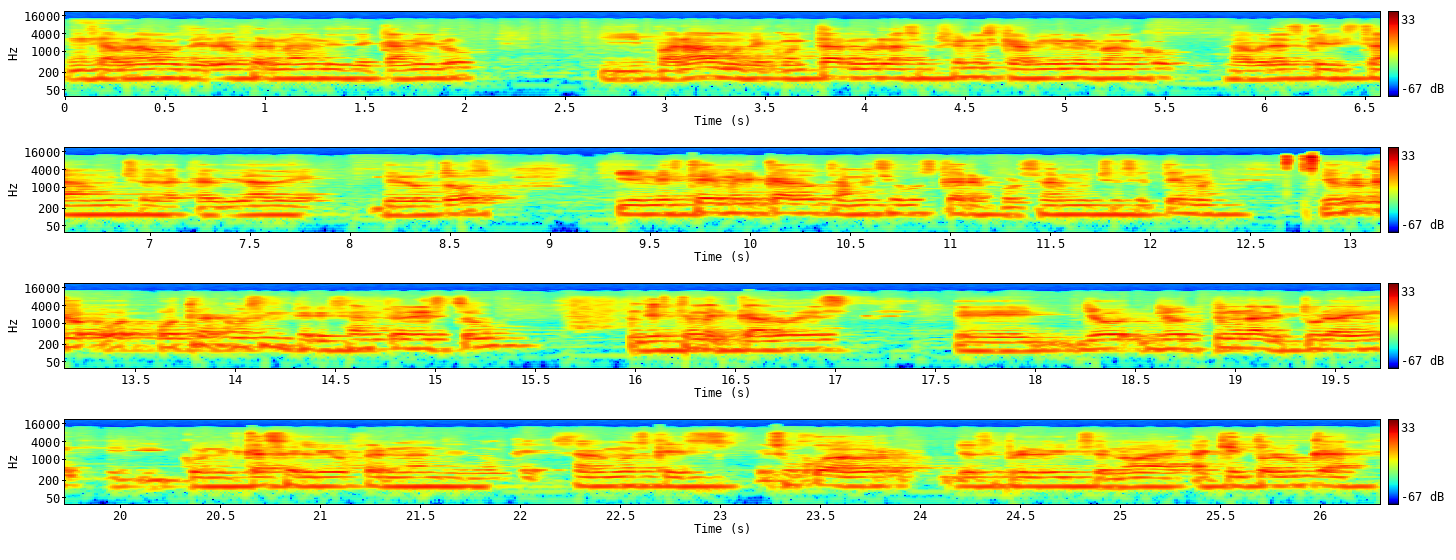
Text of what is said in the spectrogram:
Si hablábamos de Leo Fernández, de Canelo, y parábamos de contar, ¿no? Las opciones que había en el banco, la verdad es que distaban mucho de la calidad de, de los dos. Y en este mercado también se busca reforzar mucho ese tema. Yo creo que otra cosa interesante de esto, de este mercado, es eh, yo, yo tengo una lectura ahí eh, con el caso de Leo Fernández, ¿no? que sabemos que es, un jugador, yo siempre lo he dicho, ¿no? aquí en Toluca,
